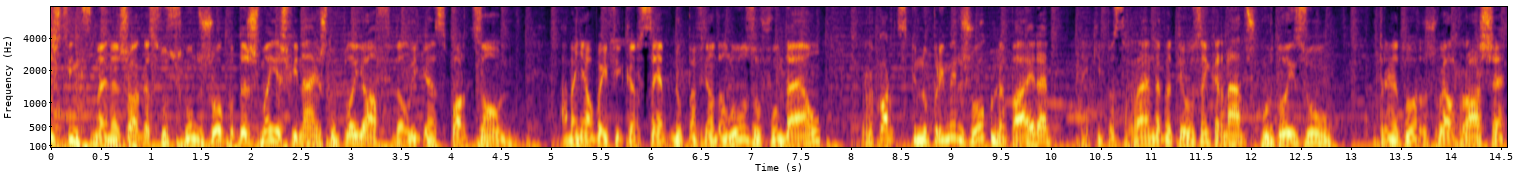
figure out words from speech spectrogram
Este fim de semana joga-se o segundo jogo das meias finais do play-off da Liga Sport Zone. Amanhã o Benfica recebe no Pavilhão da Luz o Fundão. Recorde-se que no primeiro jogo, na Beira, a equipa serrana bateu os encarnados por 2-1. O treinador Joel Rocha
